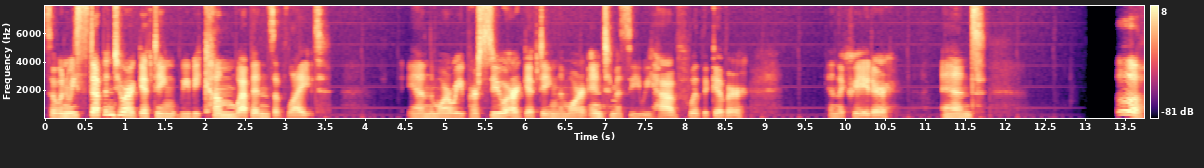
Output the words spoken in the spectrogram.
So when we step into our gifting, we become weapons of light. And the more we pursue our gifting, the more intimacy we have with the giver and the creator. And, ugh,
